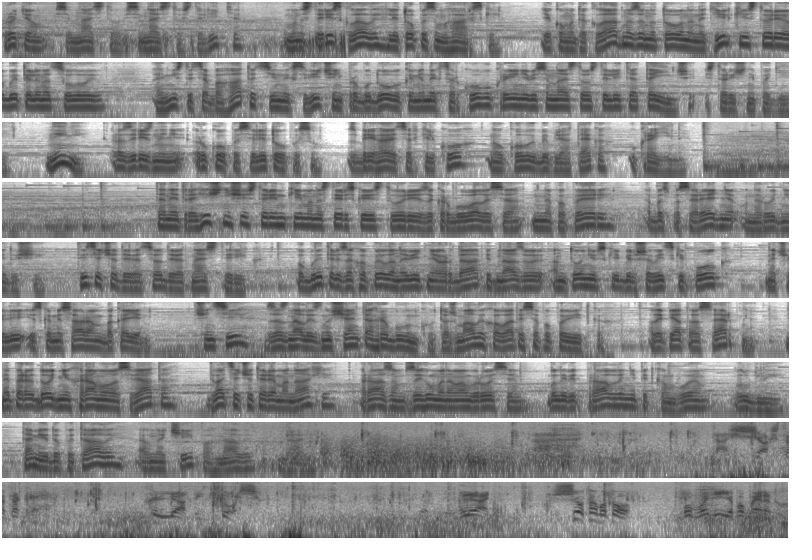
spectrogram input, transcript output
Протягом 17-18 століття у монастирі склали літопис Мгарський, в якому докладно занотована не тільки історія обителі над Солою, а й міститься багато цінних свідчень про будову кам'яних церков в Україні 18 століття та інші історичні події. Нині розрізнені рукописи літопису зберігаються в кількох наукових бібліотеках України. Та найтрагічніші сторінки монастирської історії закарбувалися не на папері, а безпосередньо у народній душі. 1919 рік. Обитель захопила новітня орда під назвою Антонівський більшовицький полк на чолі із комісаром Бакаєм. Ченці зазнали знущань та грабунку, тож мали ховатися по повітках. Але 5 серпня, напередодні храмового свята, 24 монахи разом з Ігуменом Амвросієм були відправлені під конвоєм в Лубни. Там їх допитали, а вночі погнали далі. Та що ж це таке? Клятий дощ. Глянь, що там ото бовваніє попереду?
